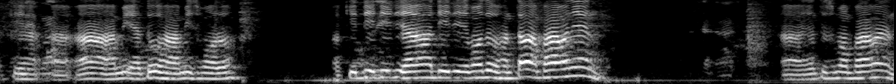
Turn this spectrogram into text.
Okey, ah, ah, ambil yang tu, ha, ambil semua tu. Okey, dia dia dia ha, dia dia semua tu. Hantar faham kan? Ah, yang tu semua faham kan?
